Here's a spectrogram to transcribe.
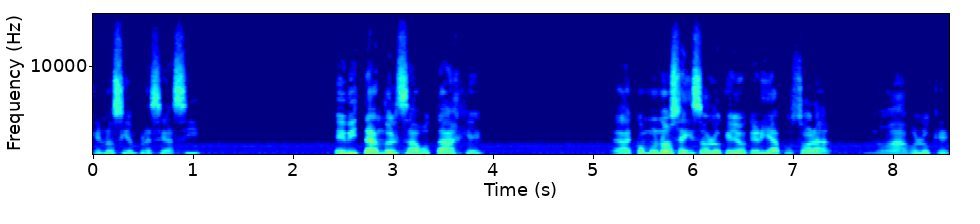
que no siempre sea así. Evitando el sabotaje. Ah, como no se hizo lo que yo quería, pues ahora no hago lo que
